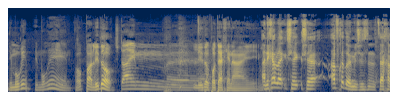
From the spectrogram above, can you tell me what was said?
הימורים. הימורים, הופה, לידור. שתיים... אה, לידור פותח עיניים. אני חייב להגיד שאף אחד לא האמין שננצח 4-0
